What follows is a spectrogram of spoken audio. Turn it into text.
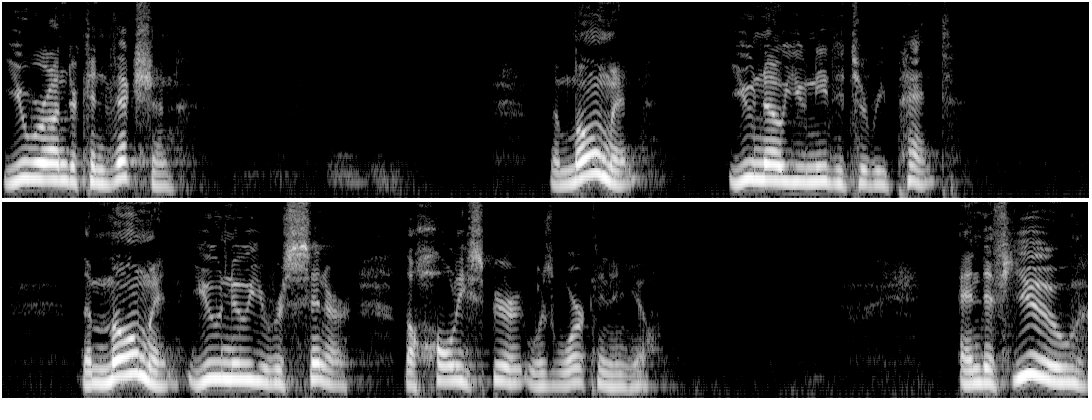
you were under conviction. The moment you know you needed to repent, the moment you knew you were a sinner, the Holy Spirit was working in you. And if you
